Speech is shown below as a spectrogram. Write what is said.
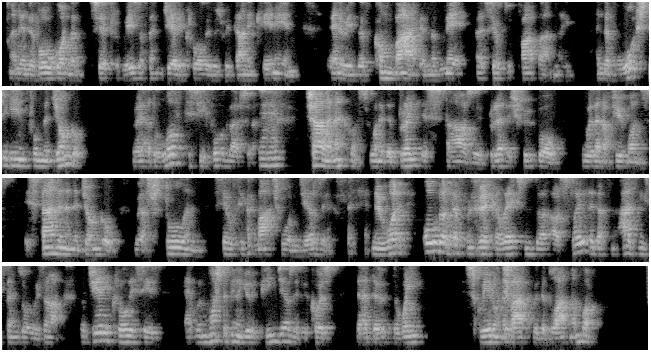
And then they've all gone their separate ways. I think Jerry Crawley was with Danny Crainie, and anyway, they've come back and they've met at Celtic Park that night, and they've watched the game from the jungle right? I'd love to see photographs of this. Mm-hmm. Charlie Nicholas, one of the brightest stars of British football within a few months, is standing in the jungle with a stolen Celtic match worn jersey. Now, what all their different recollections are, are, slightly different, as these things always are. But Jerry Crawley says it must have been a European jersey because they had the, the white square on the back with the black number.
